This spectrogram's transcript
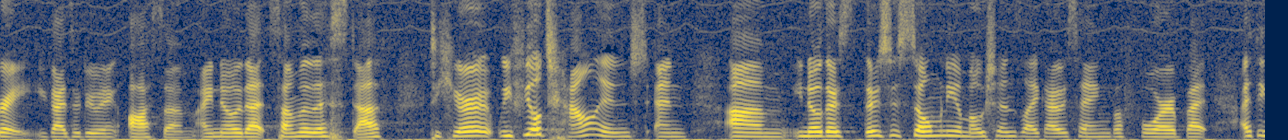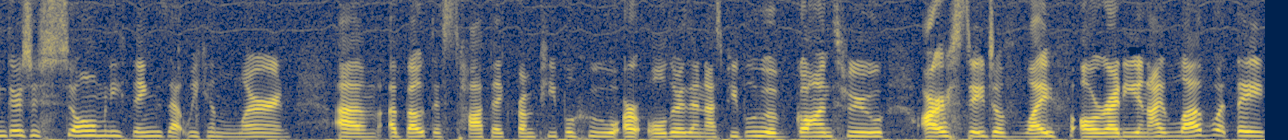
Great. You guys are doing awesome. I know that some of this stuff to hear we feel challenged and um, you know, there's there's just so many emotions, like I was saying before. But I think there's just so many things that we can learn um, about this topic from people who are older than us, people who have gone through our stage of life already. And I love what they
